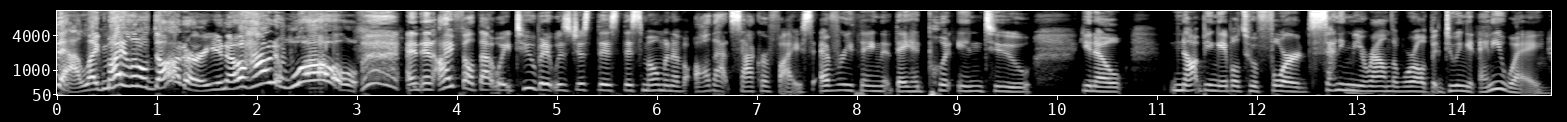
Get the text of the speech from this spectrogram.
that. Like my little daughter, you know, how to whoa. And, and I felt that way too, but it was just this, this moment of all that sacrifice, everything that they had put into, you know, not being able to afford sending me mm. around the world, but doing it anyway, mm.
